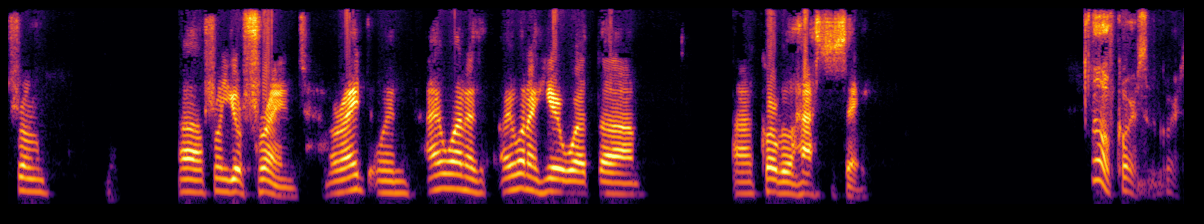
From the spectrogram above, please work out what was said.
from uh, from your friend. All right. When I wanna I wanna hear what um, uh, Corbel has to say. Oh, of course, of course.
